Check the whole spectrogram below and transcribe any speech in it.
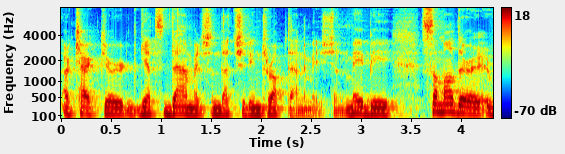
our character gets damaged and that should interrupt the animation. Maybe some other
